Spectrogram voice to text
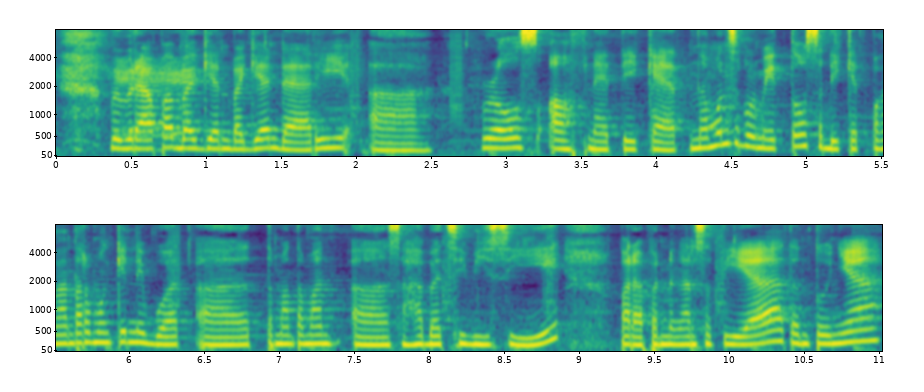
beberapa bagian-bagian dari uh, rules of netiquette. Namun sebelum itu sedikit pengantar mungkin nih buat uh, teman-teman uh, sahabat CBC, para pendengar setia, tentunya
